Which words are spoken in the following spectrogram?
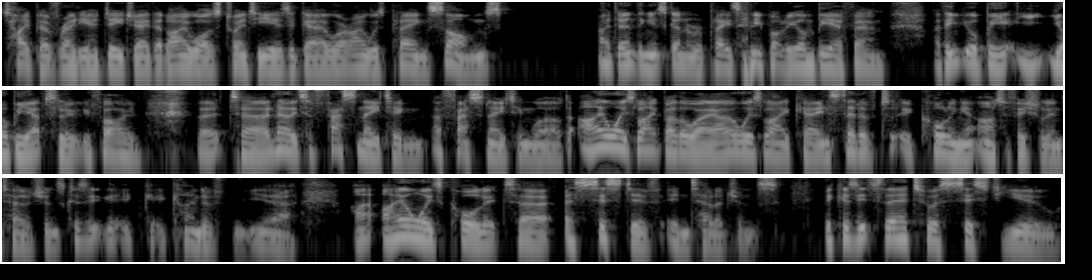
type of radio DJ that I was 20 years ago, where I was playing songs I don't think it's going to replace anybody on BFM. I think you'll be you'll be absolutely fine. But uh, no, it's a fascinating a fascinating world. I always like, by the way, I always like uh, instead of t- calling it artificial intelligence because it, it, it, kind of yeah, I, I always call it uh, assistive intelligence because it's there to assist you.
